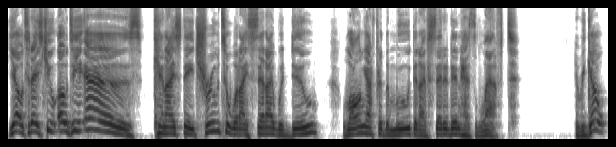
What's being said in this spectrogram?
Yo, today's QOD is Can I stay true to what I said I would do long after the mood that I've set it in has left? Here we go.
